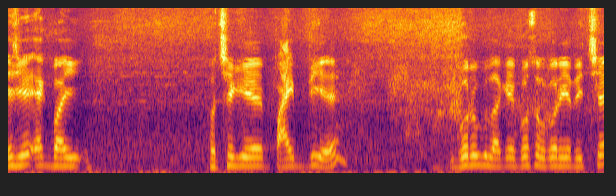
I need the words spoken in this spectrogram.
এই যে এক ভাই হচ্ছে গিয়ে পাইপ দিয়ে গরুগুলাকে গোসল করিয়ে দিচ্ছে।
